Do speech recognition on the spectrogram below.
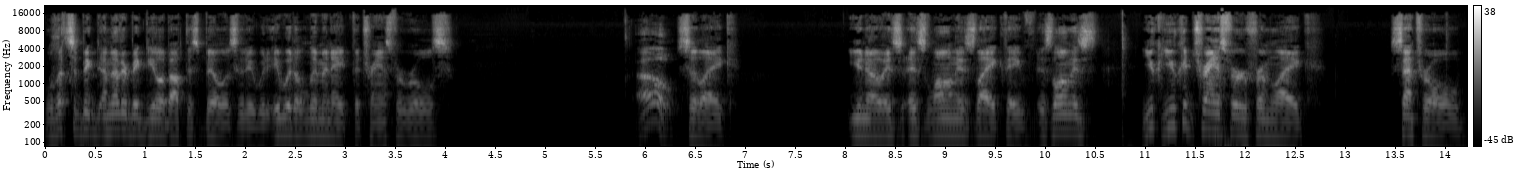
Well, that's a big another big deal about this bill is that it would it would eliminate the transfer rules. oh, So like, you know, as as long as like they've as long as you you could transfer from like Central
